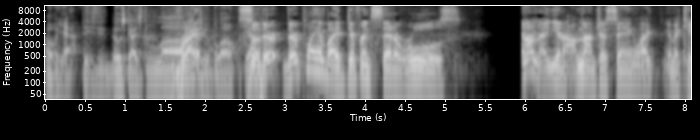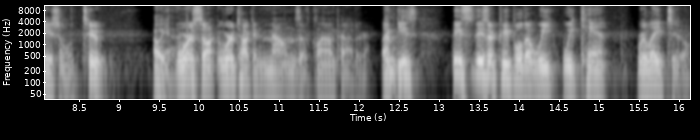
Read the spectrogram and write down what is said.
Oh yeah, These, those guys love right? to blow. Yeah. So they're they're playing by a different set of rules, and I'm not, you know I'm not just saying like an occasional toot. Oh yeah, we're so we're talking mountains of clown powder. Like I'm, these these these are people that we we can't relate to.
